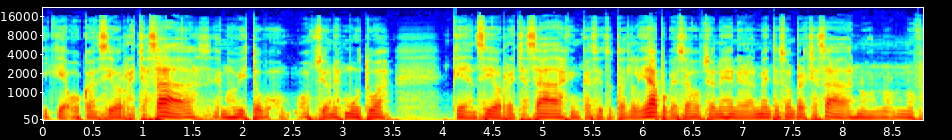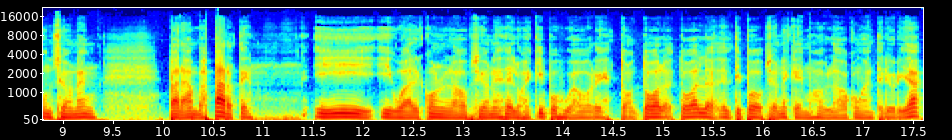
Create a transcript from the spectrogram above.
y que, o que han sido rechazadas. Hemos visto opciones mutuas que han sido rechazadas en casi totalidad, porque esas opciones generalmente son rechazadas, no, no, no funcionan para ambas partes. Y igual con las opciones de los equipos, jugadores, todo, todo, el tipo de opciones que hemos hablado con anterioridad.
